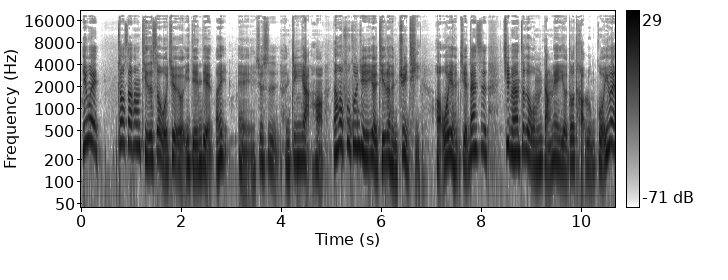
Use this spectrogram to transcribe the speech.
因为赵少康提的时候，我就有一点点哎哎，就是很惊讶哈。然后傅昆萁也提得很具体，好，我也很见，但是基本上这个我们党内有都讨论过，因为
